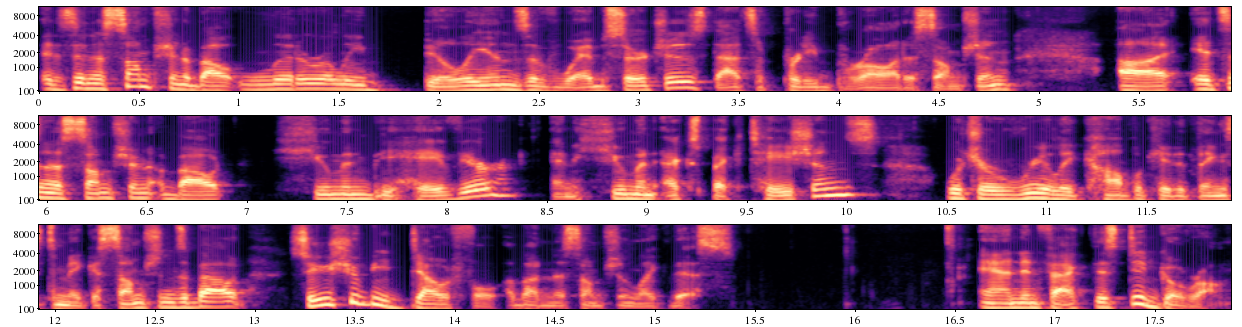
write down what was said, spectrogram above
it's an assumption about literally billions of web searches. That's a pretty broad assumption. Uh, it's an assumption about human behavior and human expectations, which are really complicated things to make assumptions about. So you should be doubtful about an assumption like this. And in fact, this did go wrong.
